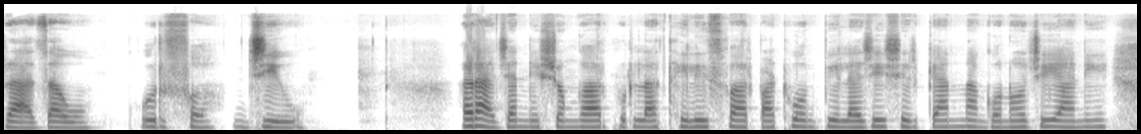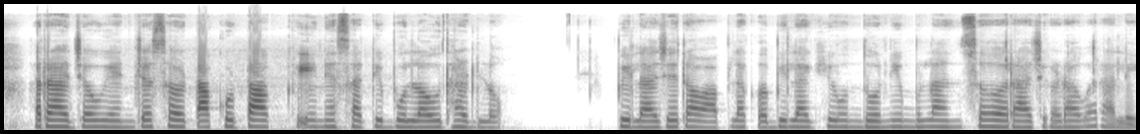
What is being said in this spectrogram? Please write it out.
राजाऊ. उर्फ जीव. राजांनी शृंगारपूरला थैलीस्वार पाठवून पिलाजी शिर्क्यांना गणोजी आणि राजाऊ यांच्यासह टाकोटाक येण्यासाठी बोलावू धाडलं. पिलाजीराव आपला कबिला घेऊन दोन्ही मुलांसह राजगडावर आले.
